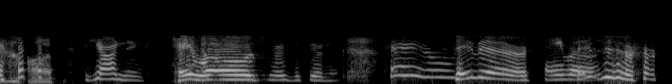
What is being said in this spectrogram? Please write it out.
Uh, yearning. hey, Rose. There is this yearning. Hey, Rose. Hey there. Hey, Rose. Hey there.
